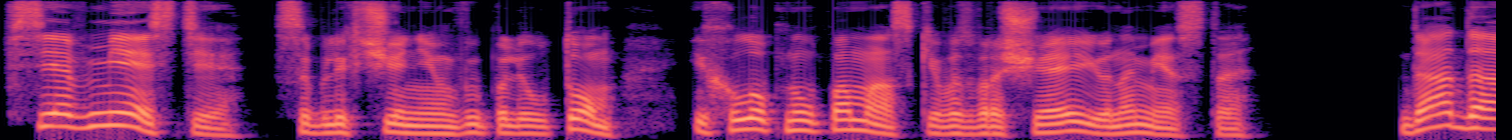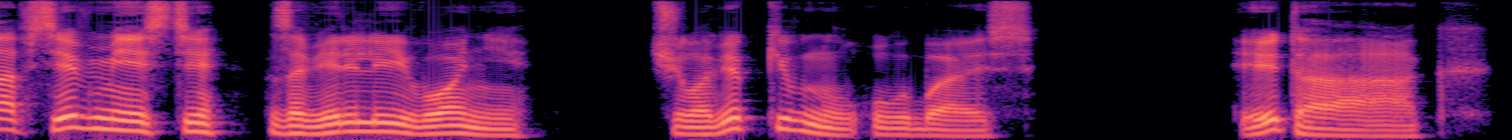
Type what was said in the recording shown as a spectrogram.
Все вместе, с облегчением выпалил Том и хлопнул по маске, возвращая ее на место. «Да-да, все вместе», — заверили его они. Человек кивнул, улыбаясь. «Итак,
